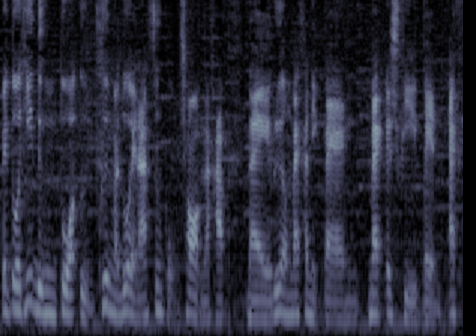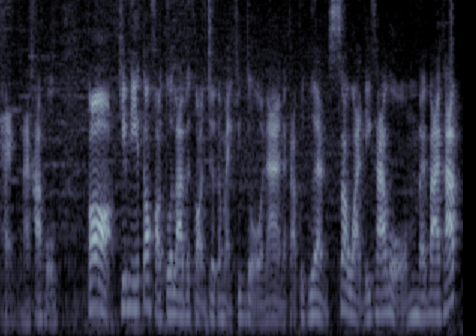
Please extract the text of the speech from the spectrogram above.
เป็นตัวที่ดึงตัวอื่นขึ้นมาด้วยนะ ซึ่งผมชอบนะครับ ในเรื่องแมคานิกแปลง Mac HP เป็น Attack นะครับผม ก็คลิปนี้ต้องขอตัวลาไปก่อนเจอกันใหม่คลิปวิดีโอหน้านะครับเพื่อนๆ สวัสดีครับผม บ๊ายบายครับ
